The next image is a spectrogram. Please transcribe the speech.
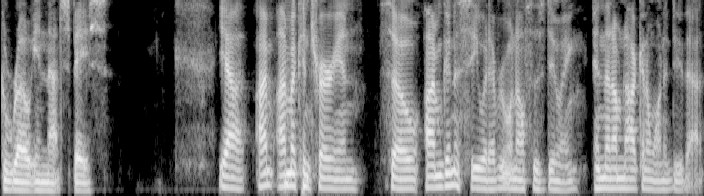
grow in that space? Yeah, I'm I'm a contrarian, so I'm going to see what everyone else is doing, and then I'm not going to want to do that.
